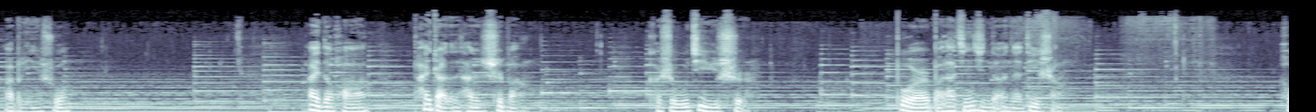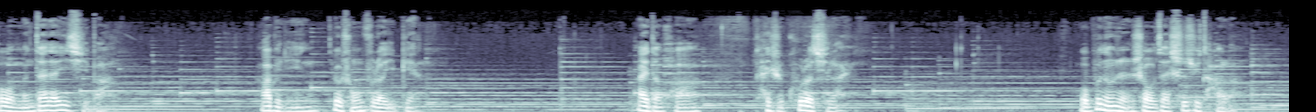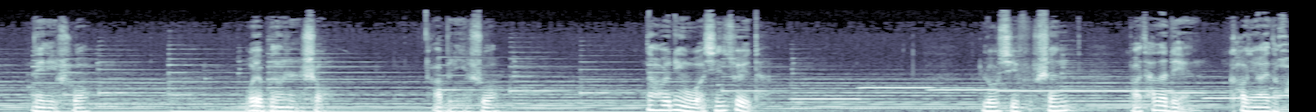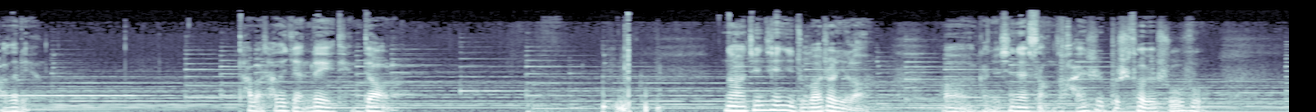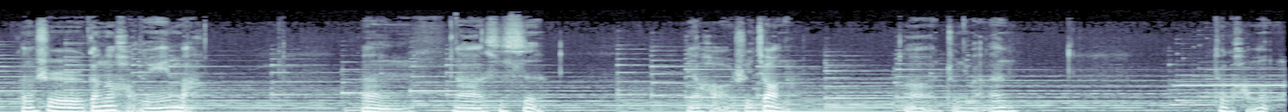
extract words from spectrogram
阿比林说：“爱德华拍打着他的翅膀，可是无济于事。布尔把他紧紧地摁在地上。和我们待在一起吧。”阿比林又重复了一遍。爱德华开始哭了起来。“我不能忍受再失去他了。”内里说，“我也不能忍受。”阿比林说：“那会令我心碎的。”露西俯身，把他的脸靠近爱德华的脸，他把他的眼泪舔掉了。那今天就读到这里了，呃，感觉现在嗓子还是不是特别舒服，可能是刚刚好的原因吧。嗯，那思思，要好好睡觉呢。啊，祝你晚安，做个好梦。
